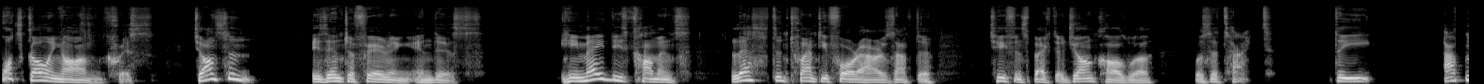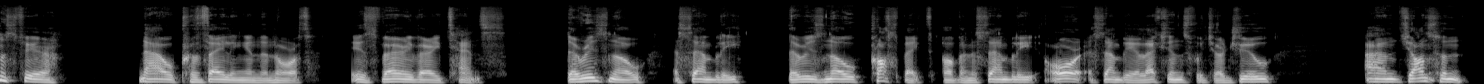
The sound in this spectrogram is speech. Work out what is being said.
what's going on, Chris? Johnson is interfering in this. He made these comments less than 24 hours after Chief Inspector John Caldwell was attacked. The atmosphere now prevailing in the north is very, very tense. There is no assembly, there is no prospect of an assembly or assembly elections which are due. And Johnson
